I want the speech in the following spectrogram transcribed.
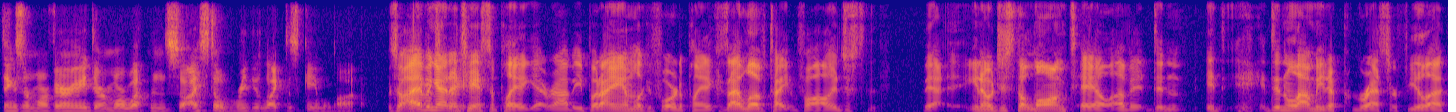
things are more varied. There are more weapons, so I still really like this game a lot. So I, think haven't gotten a chance to play it yet, Robbie, but I am looking forward to playing it because I love Titanfall. It just, yeah, you know, just the long tail of it didn't it it didn't allow me to progress or feel a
